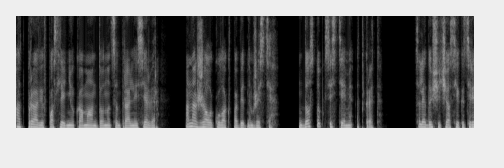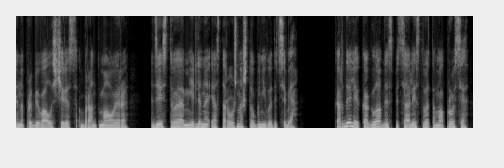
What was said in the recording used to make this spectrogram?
Отправив последнюю команду на центральный сервер, она сжала кулак в победном жесте. Доступ к системе открыт. В следующий час Екатерина пробивалась через брандмауэры, действуя медленно и осторожно, чтобы не выдать себя. Корделия, как главный специалист в этом вопросе, —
